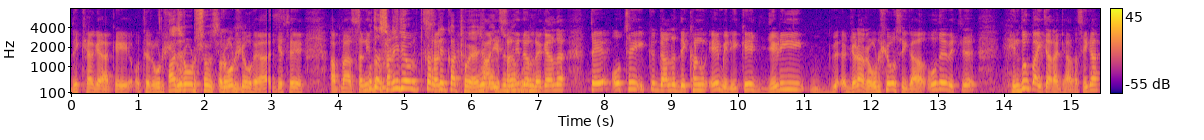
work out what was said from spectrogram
ਦੇਖਿਆ ਗਿਆ ਕਿ ਉੱਥੇ ਰੋਡ ਅੱਜ road show ਸੀ। ਰੋਡ ਸ਼ੋਅ ਹੋਇਆ ਜਿੱਥੇ ਆਪਣਾ ਸਨੀ ਉਹ ਤਾਂ ਸਨੀ ਦਿਓਲ ਕਰਕੇ ਇਕੱਠ ਹੋਇਆ ਜਿਹੜਾ ਹਾਂਜੀ ਸਨੀ ਦਿਓਲ ਲੈ ਕੇ ਆਉਂਦਾ। ਤੇ ਉੱਥੇ ਇੱਕ ਗੱਲ ਦੇਖਣ ਨੂੰ ਇਹ ਮਿਲੀ ਕਿ ਜਿਹੜੀ ਜਿਹੜਾ ਰੋਡ ਸ਼ੋਅ ਸੀਗਾ ਉਹਦੇ ਵਿੱਚ ਹਿੰਦੂ ਭਾਈਚਾਰਾ ਜ਼ਿਆਦਾ ਸੀਗਾ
